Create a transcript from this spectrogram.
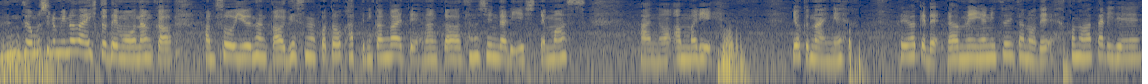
全然面白みのない人でもなんか、あの、そういうなんかゲスなことを勝手に考えて、なんか楽しんだりしてます。あの、あんまり良くないね。というわけで、ラーメン屋に着いたので、この辺りで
